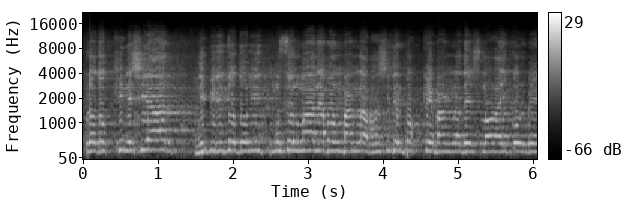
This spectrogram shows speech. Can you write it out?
পুরো দক্ষিণ এশিয়ার নিপীড়িত দলিত মুসলমান এবং বাংলা ভাষীদের পক্ষে বাংলাদেশ লড়াই করবে।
